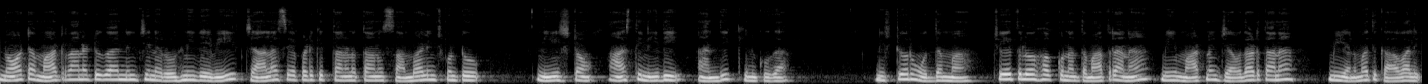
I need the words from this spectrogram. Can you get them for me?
నోట మాట రానట్టుగా నిలిచిన రోహిణీదేవి చాలాసేపటికి తనను తాను సంభాళించుకుంటూ నీ ఇష్టం ఆస్తి నీది అంది కినుకుగా. నిష్ఠూరం వద్దమ్మా చేతిలో హక్కునంత మాత్రాన మీ మాటను జవదాడతానా? మీ అనుమతి కావాలి.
